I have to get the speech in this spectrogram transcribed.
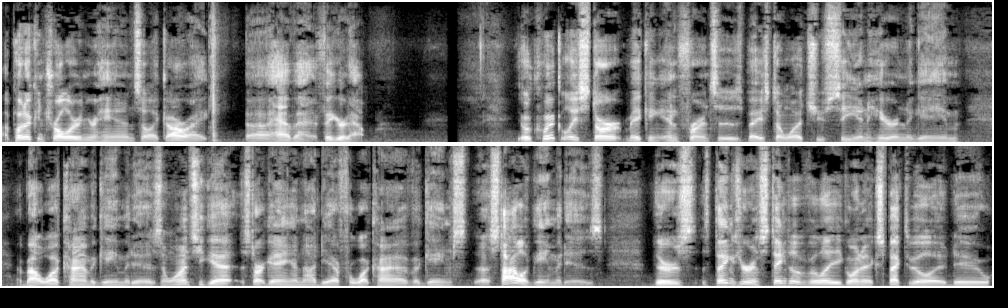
I put a controller in your hands, so like, all right, uh, have at it, figure it out. You'll quickly start making inferences based on what you see and hear in the game about what kind of a game it is. And once you get start getting an idea for what kind of a game uh, style of game it is, there's things you're instinctively going to expect to be able to do.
